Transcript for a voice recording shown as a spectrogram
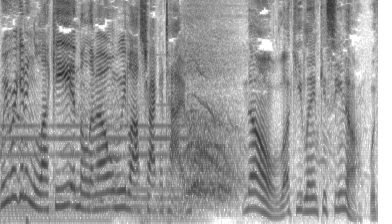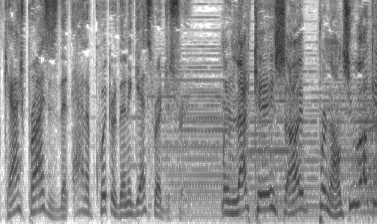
We were getting lucky in the limo and we lost track of time. No, Lucky Land Casino, with cash prizes that add up quicker than a guest registry. In that case, I pronounce you lucky.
